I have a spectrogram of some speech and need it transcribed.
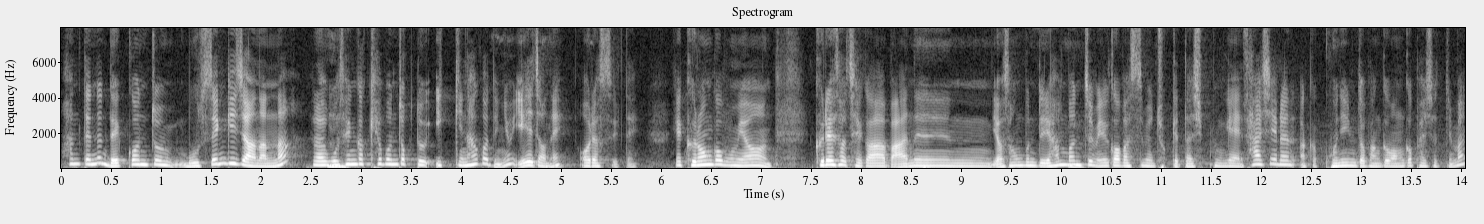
한때는 내 건 좀 못생기지 않았나라고 음. 생각해 본 적도 있긴 하거든요. 예전에 어렸을 때 그런 거 보면 그래서 제가 많은 여성분들이 한 음. 번쯤 읽어봤으면 좋겠다 싶은 게 사실은 아까 고님도 방금 언급하셨지만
